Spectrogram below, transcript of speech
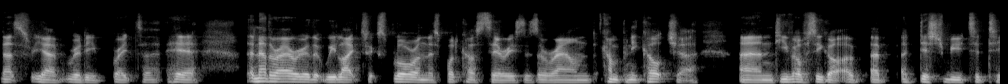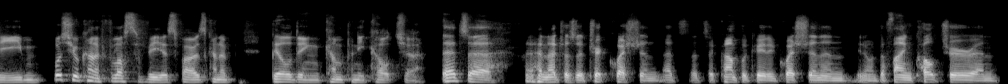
That's yeah, really great to hear. Another area that we like to explore on this podcast series is around company culture. And you've obviously got a, a, a distributed team. What's your kind of philosophy as far as kind of building company culture? That's a not just a trick question. That's that's a complicated question, and you know, define culture and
